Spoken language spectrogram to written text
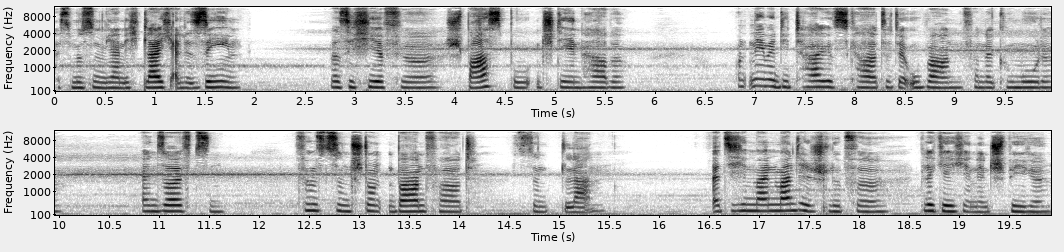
Es müssen ja nicht gleich alle sehen, was ich hier für Spaßboten stehen habe, und nehme die Tageskarte der U-Bahn von der Kommode. Ein Seufzen 15 Stunden Bahnfahrt sind lang. Als ich in meinen Mantel schlüpfe, blicke ich in den Spiegel.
